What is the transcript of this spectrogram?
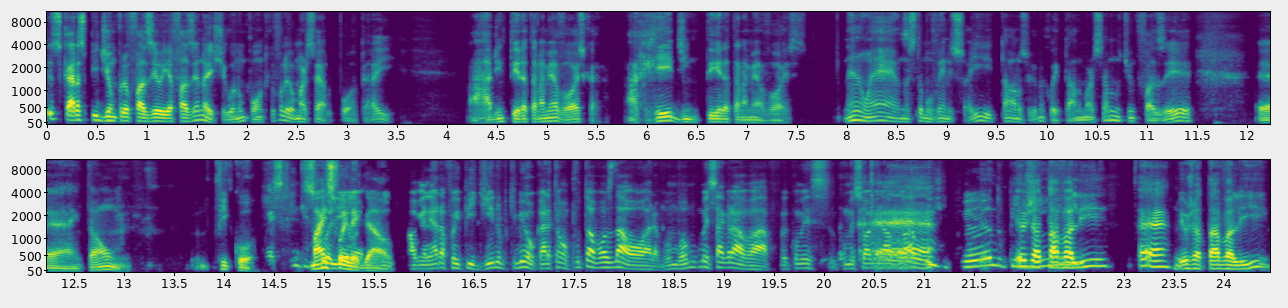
os caras pediam para eu fazer, eu ia fazendo, aí chegou num ponto que eu falei, ô Marcelo, porra, peraí, a rádio inteira tá na minha voz, cara. A rede inteira tá na minha voz. Não, é, nós estamos vendo isso aí e tal, não sei o que, coitado, o Marcelo não tinha o que fazer. É, então, ficou. Mas, Mas foi legal. A galera foi pedindo, porque, meu, o cara tem uma puta voz da hora. Vamos, vamos começar a gravar. Foi, come... Começou a gravar, é... ficando, pedindo. Eu já tava ali, é, eu já tava ali,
